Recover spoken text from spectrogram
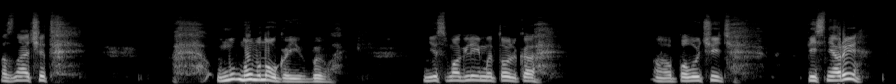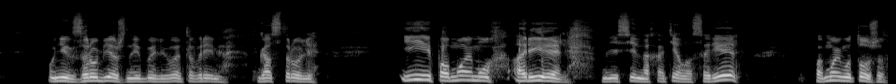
значит, ну, много их было. Не смогли мы только а, получить песняры, у них зарубежные были в это время гастроли, и, по-моему, Ариэль. Мне сильно хотелось Ариэль. По-моему, тоже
